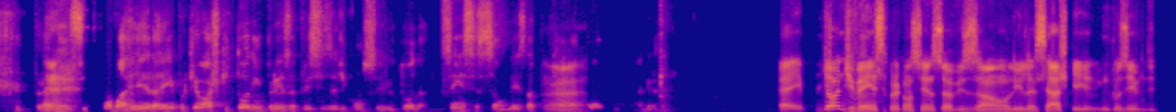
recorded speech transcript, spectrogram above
para é. vencer essa barreira aí, porque eu acho que toda empresa precisa de conselho, toda, sem exceção, desde a pequena é. até a grande. É, de onde vem esse preconceito na sua visão, Lila? Você acha que, inclusive,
